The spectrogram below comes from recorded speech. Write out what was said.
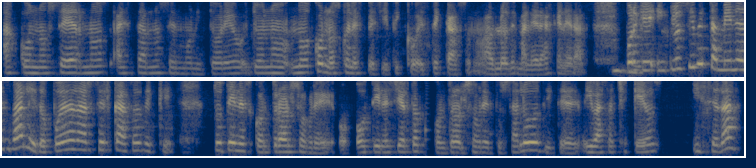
a conocernos, a estarnos en monitoreo. Yo no, no conozco en específico este caso, no hablo de manera general, porque inclusive también es válido, puede darse el caso de que tú tienes control sobre o, tienes cierto control sobre tu salud y te ibas a chequeos y se da,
